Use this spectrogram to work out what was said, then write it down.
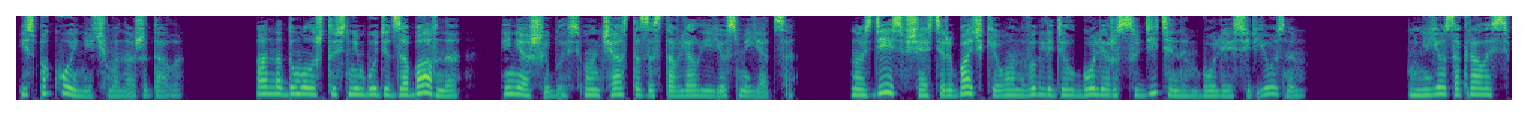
и спокойнее, чем она ожидала. Анна думала, что с ним будет забавно, и не ошиблась. Он часто заставлял ее смеяться. Но здесь, в счастье рыбачки, он выглядел более рассудительным, более серьезным. У нее закралось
